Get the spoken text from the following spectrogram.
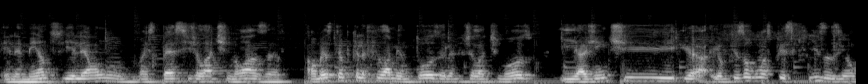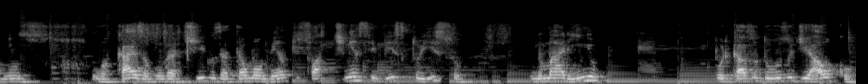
elementos e ele é um, uma espécie gelatinosa. Ao mesmo tempo que ele é filamentoso, ele é gelatinoso. E a gente. Eu fiz algumas pesquisas em alguns locais, alguns artigos, e até o momento só tinha se visto isso no marinho por causa do uso de álcool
